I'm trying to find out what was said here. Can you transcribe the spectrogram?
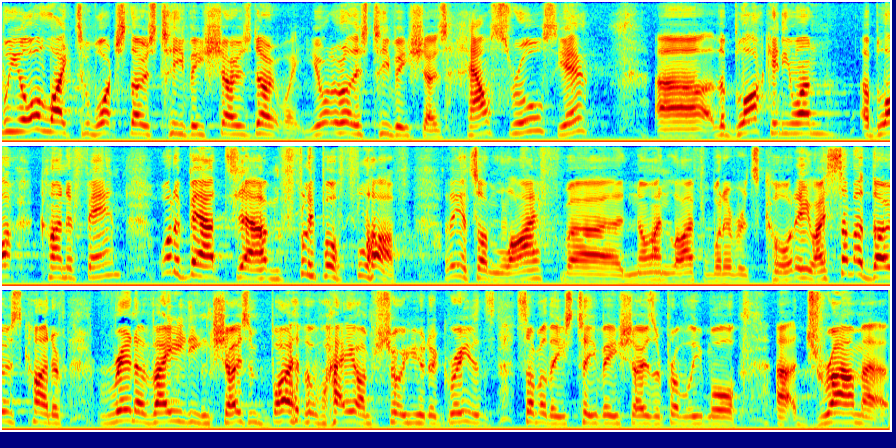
we all like to watch those TV shows, don't we? You know those TV shows? House Rules, yeah? Uh, the Block, anyone a Block kind of fan? What about um, Flip or Flop? I think it's on Life, uh, Nine Life, or whatever it's called. Anyway, some of those kind of renovating shows. And by the way, I'm sure you'd agree that some of these TV shows are probably more uh, drama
